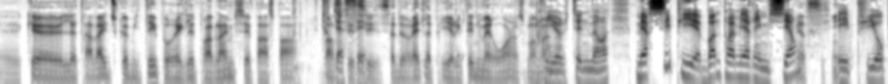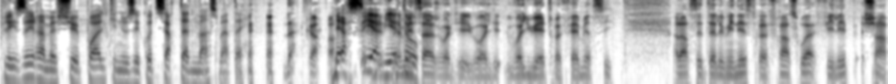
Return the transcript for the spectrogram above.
euh, que le travail du comité pour régler le problème, c'est passeports. Je Tout pense à que ça devrait être la priorité numéro un en ce moment. Priorité numéro un. Merci, puis bonne première émission. Merci. Et puis au plaisir à M. Paul qui nous écoute certainement ce matin. D'accord. Merci, à bientôt. Le message lui- va lui être fait. Merci. Alors, c'était le ministre François-Philippe Champagne.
